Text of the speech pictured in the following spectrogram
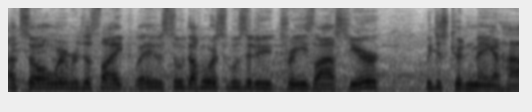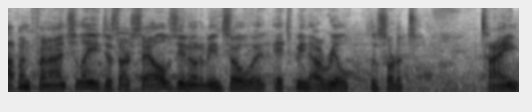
and so we were just like, well, it was so double. We were supposed to do trees last year, we just couldn't make it happen financially, just ourselves. You know what I mean? So it, it's been a real sort of time,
